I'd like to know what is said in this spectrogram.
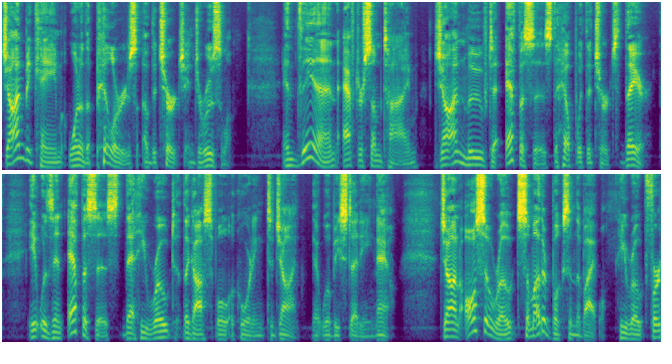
John became one of the pillars of the church in Jerusalem. And then, after some time, John moved to Ephesus to help with the church there. It was in Ephesus that he wrote the gospel according to John that we'll be studying now. John also wrote some other books in the Bible. He wrote 1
